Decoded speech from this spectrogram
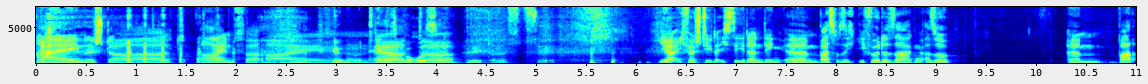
Eine Stadt, ein Verein. Genau, Tennis Borussia. BSC. Ja, ich verstehe, ich sehe dein Ding. Ähm, weißt du, was ich, ich würde sagen, also, ähm, war,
